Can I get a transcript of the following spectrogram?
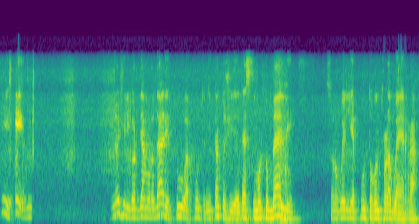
Sì, sì noi ci ricordiamo Rodari e tu appunto ogni tanto ci dei testi molto belli, sono quelli appunto contro la guerra.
